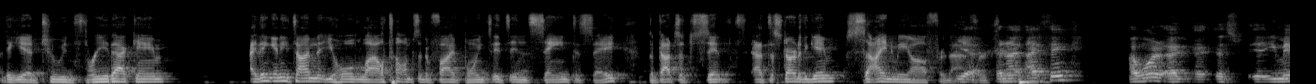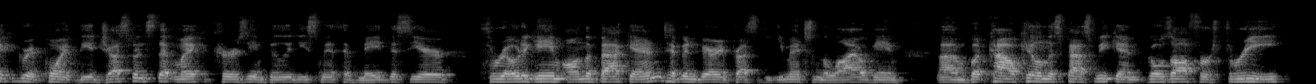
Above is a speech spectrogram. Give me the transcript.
I think he had two and three that game. I think anytime that you hold Lyle Thompson to five points, it's insane to say, but that's a at the start of the game. Sign me off for that. Yeah, for sure. and I, I, think I want. I, it's you make a great point. The adjustments that Mike Accursi and Billy Dee Smith have made this year throughout a game on the back end have been very impressive. You mentioned the Lyle game, um, but Kyle Killen this past weekend goes off for three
